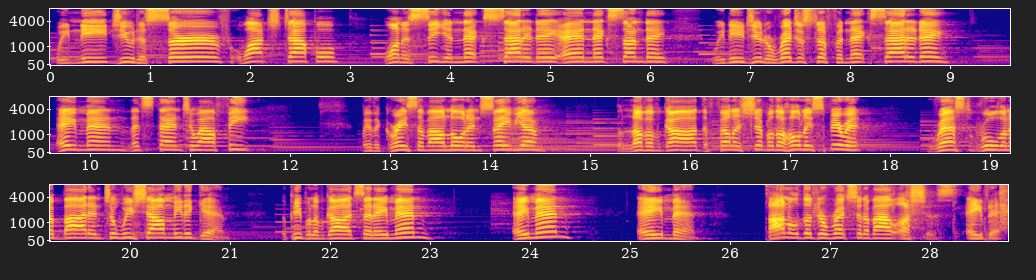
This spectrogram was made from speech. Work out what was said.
We need you to serve Watch Chapel. Want to see you next Saturday and next Sunday. We need you to register for next Saturday. Amen. Let's stand to our feet. May the grace of our Lord and Savior, the love of God, the fellowship of the Holy Spirit rest, rule, and abide until we shall meet again. The people of God said, Amen. Amen. Amen. Follow the direction of our ushers. Amen.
